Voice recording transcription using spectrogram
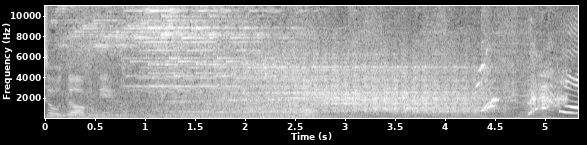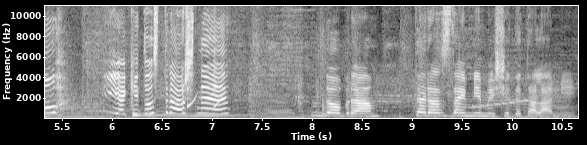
Cudownie. O, jakie to straszne! Dobra, teraz zajmiemy się detalami.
